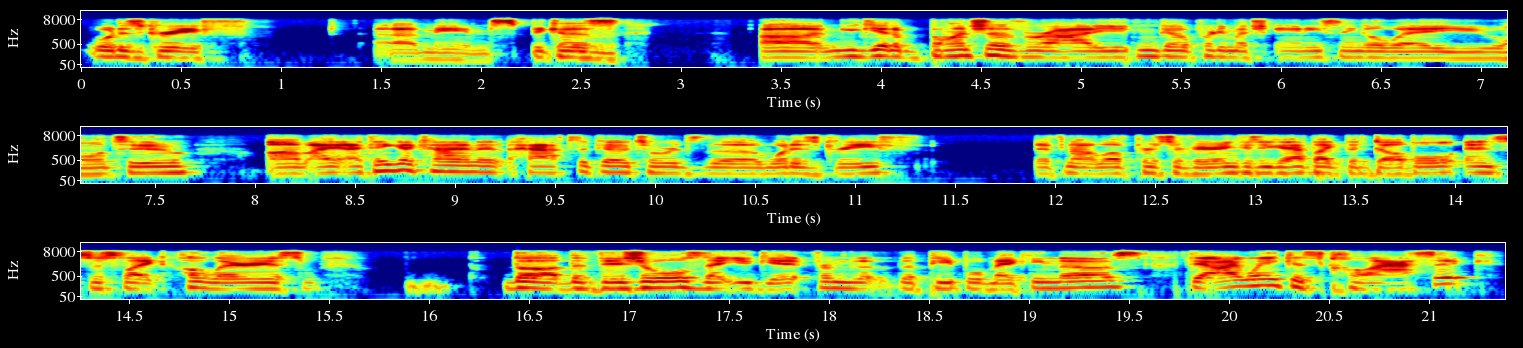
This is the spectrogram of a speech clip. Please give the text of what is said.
what is grief uh, memes because uh, you get a bunch of variety. You can go pretty much any single way you want to. Um, I, I think I kind of have to go towards the what is grief, if not love persevering, because you have like the double, and it's just like hilarious. The the visuals that you get from the, the people making those. The eye wink is classic.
